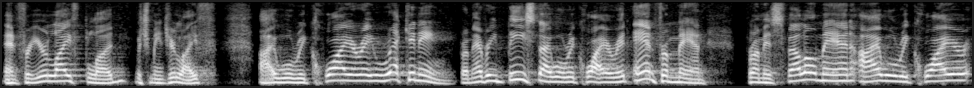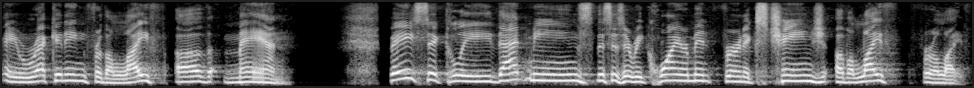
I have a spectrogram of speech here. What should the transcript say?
And for your lifeblood, which means your life, I will require a reckoning. From every beast I will require it, and from man. From his fellow man I will require a reckoning for the life of man. Basically, that means this is a requirement for an exchange of a life for a life.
